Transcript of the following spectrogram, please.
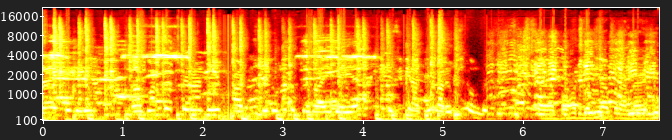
ਲੈ ਕੇ ਜਿਹੜੇ ਅਹ, ਵੱਖ ਵੱਖ ਤਰ੍ਹਾਂ ਦੇ ਪਾਰਟੀਸਪੇਟ ਉਹਨਾਂ ਨੂੰ ਕਰਵਾਏ ਗਏ ਆ ਤੁਸੀਂ ਵੀ ਅੱਜ ਘਰ ਵਿੱਚ ਘੁੰਮ ਬਹੁਤ ਵਧੀਆ ਉਪਰਾਲਾ ਹੈ ਜੀ।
